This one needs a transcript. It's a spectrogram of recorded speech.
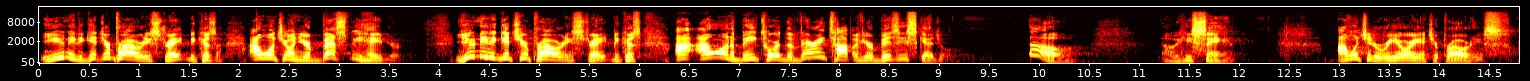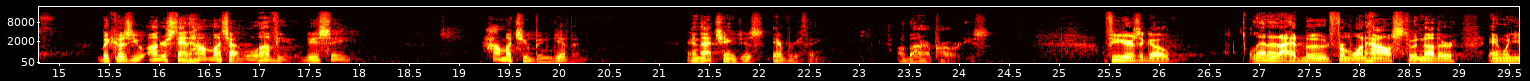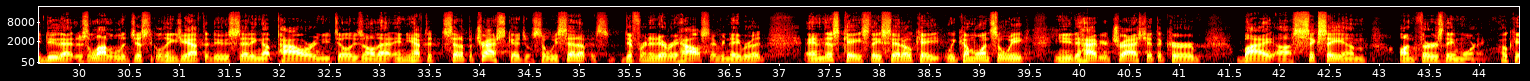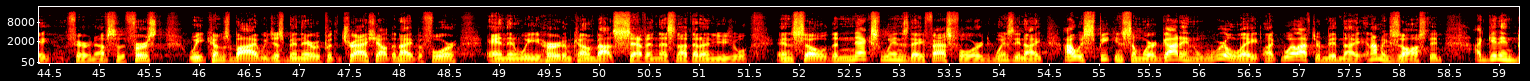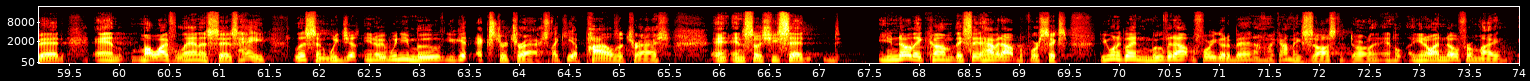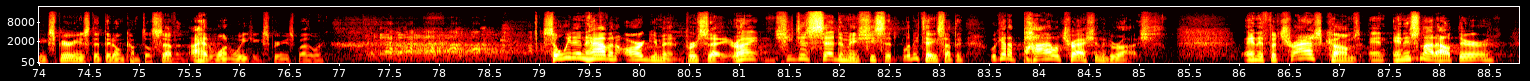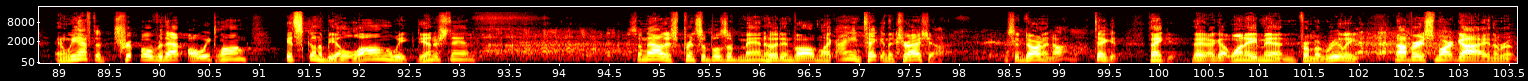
You need to get your priorities straight because I want you on your best behavior. You need to get your priorities straight because I, I want to be toward the very top of your busy schedule. No. No, he's saying, I want you to reorient your priorities because you understand how much I love you. Do you see? How much you've been given. And that changes everything about our priorities. A few years ago, Len and I had moved from one house to another, and when you do that, there's a lot of logistical things you have to do, setting up power and utilities and all that, and you have to set up a trash schedule. So we set up, it's different at every house, every neighborhood, and in this case, they said, okay, we come once a week, you need to have your trash at the curb by uh, 6 a.m. on Thursday morning. Okay, fair enough. So the first week comes by, we just been there, we put the trash out the night before, and then we heard him come about seven. That's not that unusual. And so the next Wednesday, fast forward, Wednesday night, I was speaking somewhere, got in real late, like well after midnight, and I'm exhausted. I get in bed, and my wife Lana says, Hey, listen, we just, you know, when you move, you get extra trash. Like you have piles of trash. And, and so she said, you know they come, they say have it out before six. Do you want to go ahead and move it out before you go to bed? I'm like, I'm exhausted, darling. And, you know, I know from my experience that they don't come till seven. I had one week experience, by the way. so we didn't have an argument per se, right? She just said to me, she said, let me tell you something. We got a pile of trash in the garage. And if the trash comes and, and it's not out there and we have to trip over that all week long, it's going to be a long week. Do you understand? So now there's principles of manhood involved. I'm like, I ain't taking the trash out. I said, darling, I'll take it. Thank you. I got one amen from a really not very smart guy in the room.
